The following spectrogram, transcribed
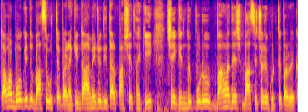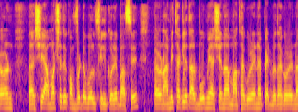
তো আমার বউ কিন্তু বাসে উঠতে পারে না, কিন্তু আমি যদি তার পাশে থাকি, সে কিন্তু পুরো বাংলাদেশ বাসে চড়ে ঘুরতে পারবে। কারণ সে আমার সাথে কমফোর্টেবল ফিল করে বাসে। কারণ আমি থাকলে তার বমি আসে না, মাথা ঘোরে না, পেট ব্যথা করে না,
